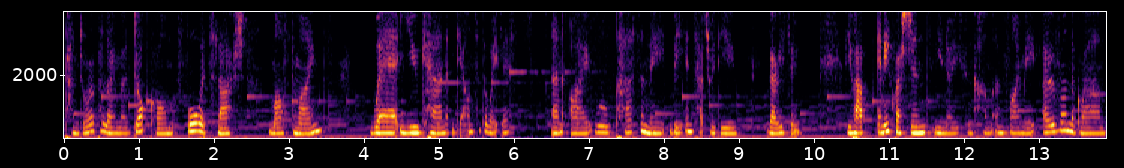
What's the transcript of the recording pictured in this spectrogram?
pandorapaloma.com forward slash masterminds, where you can get onto the waitlists, and I will personally be in touch with you very soon. If you have any questions, you know you can come and find me over on the gram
